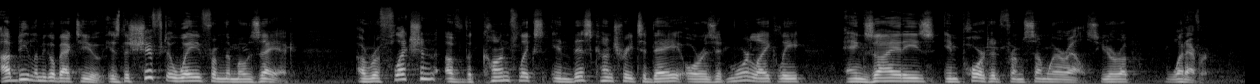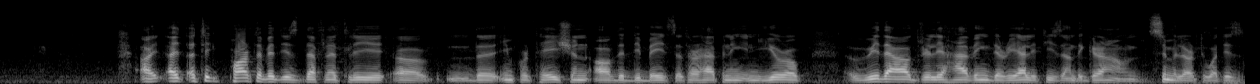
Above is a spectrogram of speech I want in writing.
Abdi, let me go back to you. Is the shift away from the mosaic a reflection of the conflicts in this country today, or is it more likely anxieties imported from somewhere else, Europe, whatever? I, I, think part of it is definitely uh, the importation of the debates that are happening in Europe without really having the realities on the ground similar to what is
